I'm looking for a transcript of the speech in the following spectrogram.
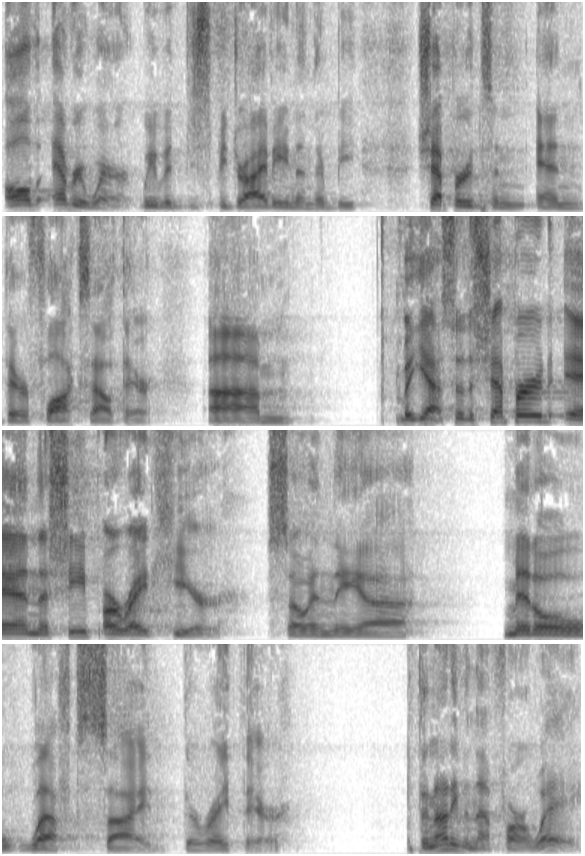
all everywhere. We would just be driving, and there'd be shepherds and, and their flocks out there. But yeah, so the shepherd and the sheep are right here. So in the uh, middle left side, they're right there. They're not even that far away,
